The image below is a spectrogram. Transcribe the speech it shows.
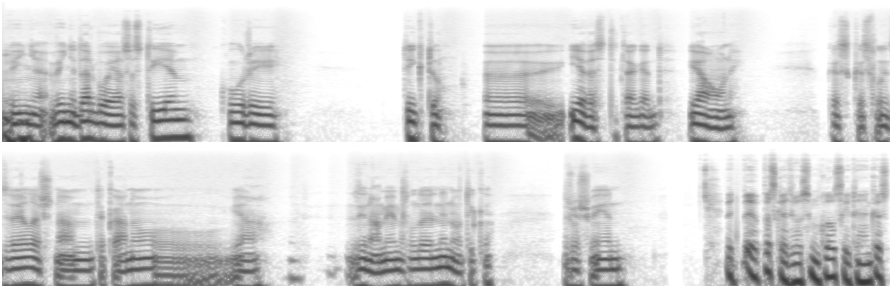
Mm. Viņa, viņa darbojās uz tiem, kuri tiktu uh, ievesti tagad jauni, kas, kas līdz vēlēšanām, kā, nu, jā, zinām iemeslu dēļ, nenotika. Droši vien Bet eh, paskaidrosim klausītājiem, kas,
